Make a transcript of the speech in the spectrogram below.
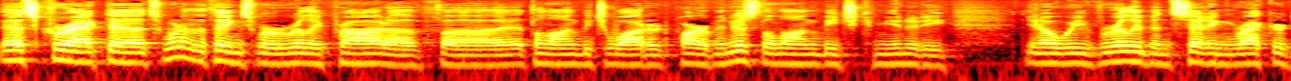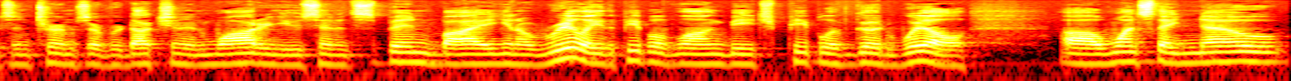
That's correct. Uh, it's one of the things we're really proud of uh, at the Long Beach Water Department is the Long Beach community. You know, we've really been setting records in terms of reduction in water use, and it's been by, you know, really the people of Long Beach, people of goodwill. Uh, once they know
